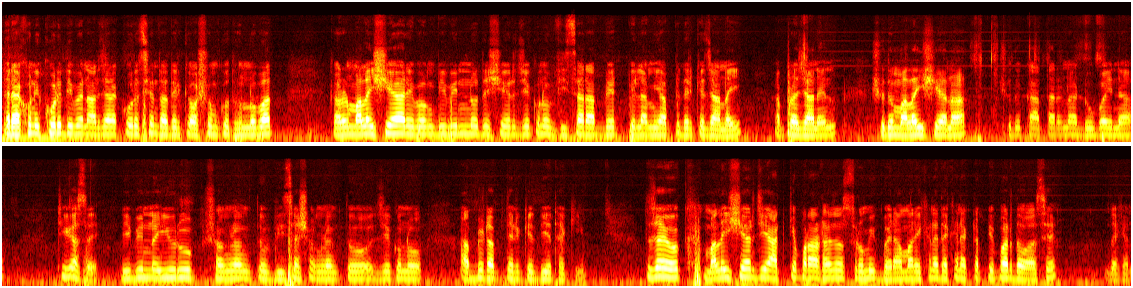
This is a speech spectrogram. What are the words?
তারা এখনই করে দিবেন। আর যারা করেছেন, তাদেরকে অসংখ্য ধন্যবাদ। কারণ মালয়েশিয়ার এবং বিভিন্ন দেশের যে কোনো ভিসার আপডেট পেলে আমি আপনাদেরকে জানাই। আপনারা জানেন, শুধু মালয়েশিয়া না, শুধু কাতার না, দুবাই না, ঠিক আছে? বিভিন্ন ইউরোপ সংক্রান্ত, ভিসা সংক্রান্ত যে কোনো আপডেট আপনাদেরকে দিয়ে থাকি। তো যাই হোক, মালয়েশিয়ার যে আটকে পড়া আট হাজার শ্রমিক ভাইরা, আমার এখানে দেখেন একটা পেপার দেওয়া আছে। দেখেন।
